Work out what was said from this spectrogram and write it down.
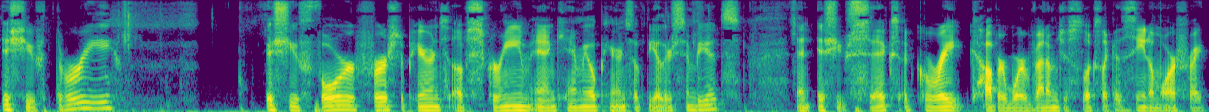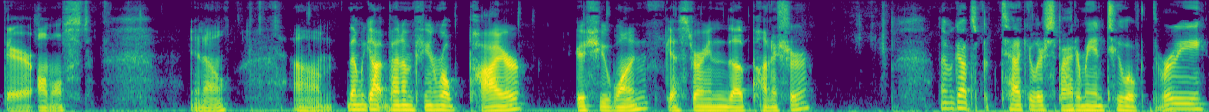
issue 3. Issue four, first appearance of Scream and cameo appearance of the other symbiotes. And issue 6, a great cover where Venom just looks like a xenomorph right there, almost. You know? Um, then we got Venom Funeral Pyre, issue 1, guest starring The Punisher. Then we got Spectacular Spider-Man 203,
